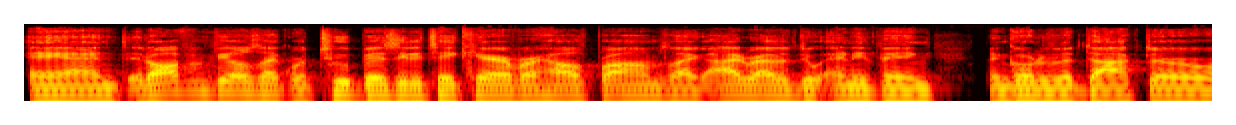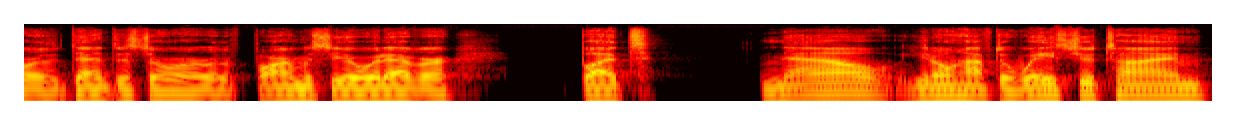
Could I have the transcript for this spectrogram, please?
And it often feels like we're too busy to take care of our health problems. Like, I'd rather do anything than go to the doctor or the dentist or the pharmacy or whatever. But now you don't have to waste your time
